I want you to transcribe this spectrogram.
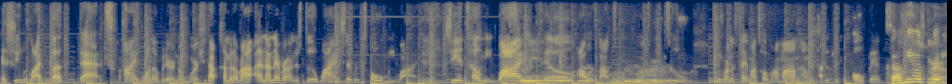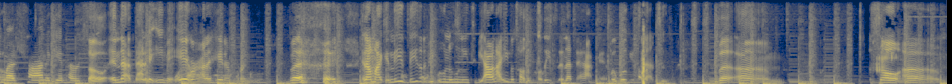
and she was like, "Fuck that! I ain't going over there no more." She stopped coming around, and I never understood why, and she never told me why. She didn't tell me why until I was about 21, 22 was gonna say. I told my mom I, I just was open. So he was Girl. pretty much trying to get her. So and that that ain't even wow. it. We're gonna hit her for you. But and I'm like, and these these are the people who, who need to be out. And I even told the police that nothing happened. But we'll get to that too. But um, so um.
